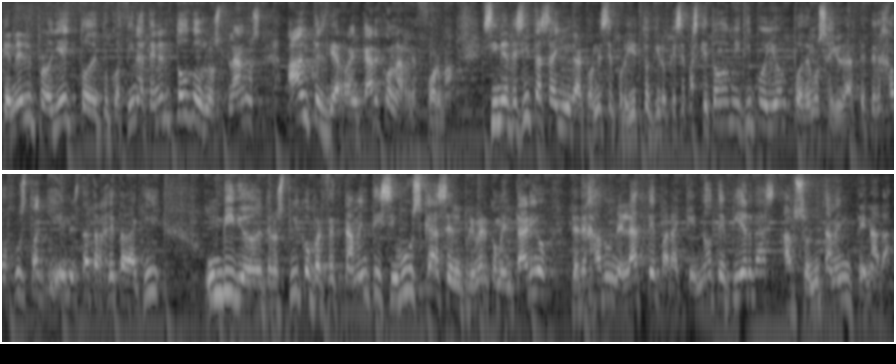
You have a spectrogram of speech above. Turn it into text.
tener el proyecto de tu cocina, tener todos los planos antes de arrancar con la reforma. Si necesitas ayuda con ese proyecto, quiero que sepas que todo mi equipo y yo podemos ayudarte. Te he dejado justo aquí, en esta tarjeta de aquí, un vídeo donde te lo explico perfectamente y si buscas en el primer comentario, te he dejado un enlace para que no te pierdas absolutamente nada.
